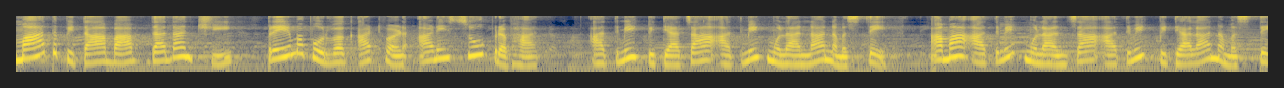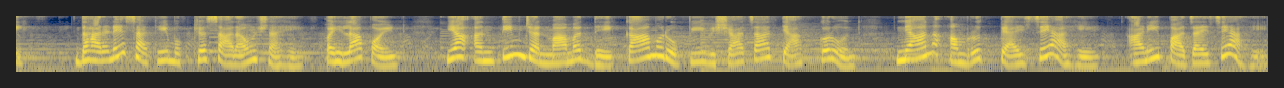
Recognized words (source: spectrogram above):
मात पिता बाप दादांची प्रेमपूर्वक आठवण आणि सुप्रभात. आत्मिक पित्याचा आत्मिक मुलांना नमस्ते. आम्हा आत्मिक मुलांचा आत्मिक पित्याला नमस्ते. धारणेसाठी मुख्य सारांश आहे. पहिला पॉइंट या अंतिम जन्मामध्ये कामरूपी विषाचा त्याग करून ज्ञान अमृत प्यायचे आहे आणि पाजायचे आहे.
